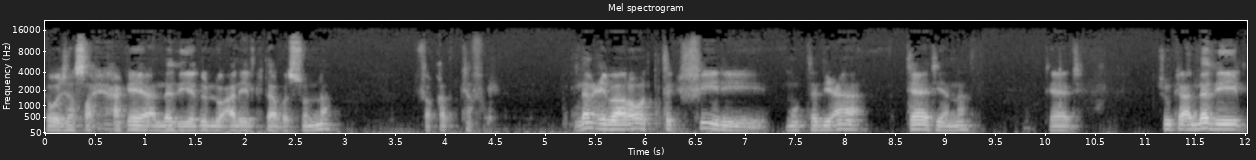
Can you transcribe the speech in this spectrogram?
كوجه صحيح الذي يدل عليه الكتاب والسنة فقد كفر. لم عبارات تكفيري مبتدعاء. تأتي أنه تأتي. شنك الذي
